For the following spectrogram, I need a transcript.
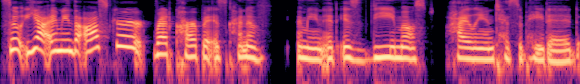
So, yeah, I mean, the Oscar red carpet is kind of, I mean, it is the most highly anticipated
